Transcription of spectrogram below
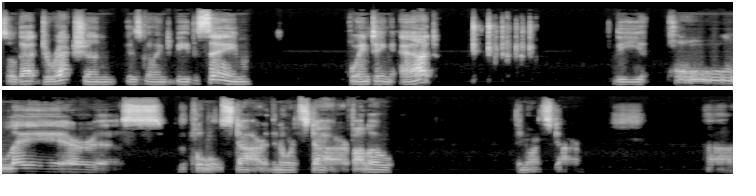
so that direction is going to be the same, pointing at the Polaris, the pole star, the North Star. Follow the North Star. Uh,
